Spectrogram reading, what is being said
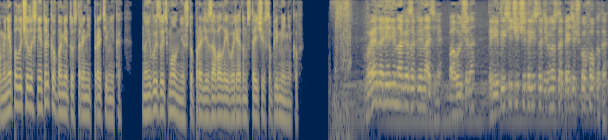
У меня получилось не только в момент устранить противника, но и вызвать молнию, что парализовало его рядом стоящих соплеменников. Вы одолели нага-заклинателя. Получено 3495 очков опыта.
